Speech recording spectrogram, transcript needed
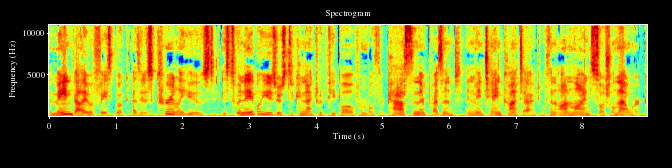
The main value of Facebook, as it is currently used, is to enable users to connect with people from both their past and their present and maintain contact with an online social network.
